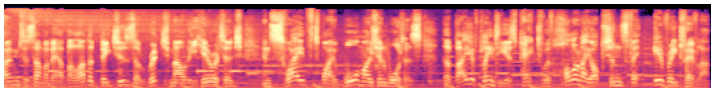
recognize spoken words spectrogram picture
Home to some of our beloved beaches, a rich Maori heritage, and swathed by warm ocean waters, the Bay of Plenty is packed with holiday options for every traveller.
